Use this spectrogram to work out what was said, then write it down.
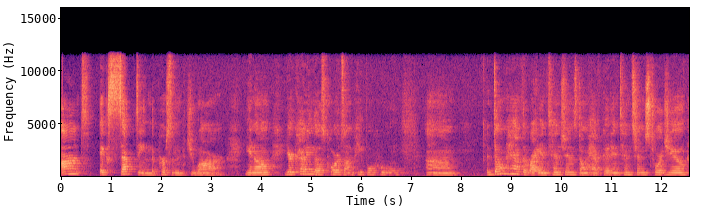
aren't accepting the person that you are. You know, you're cutting those cords on people who um, don't have the right intentions, don't have good intentions towards you.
